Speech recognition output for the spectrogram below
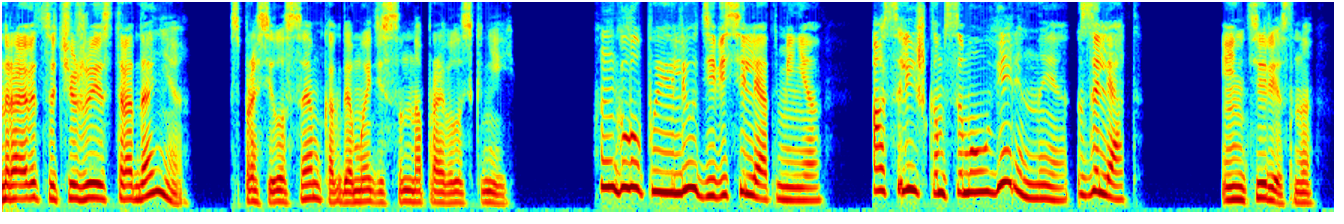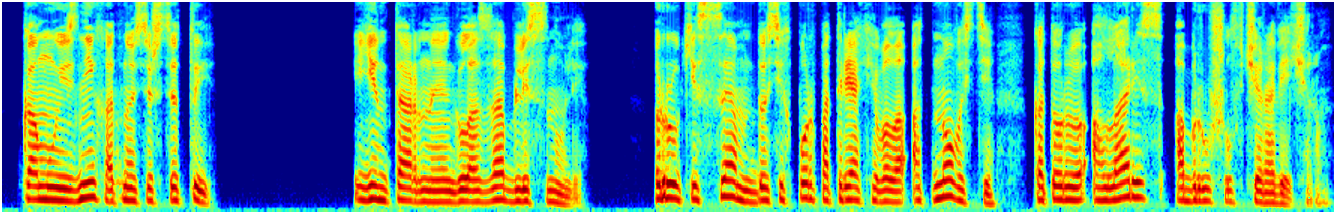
«Нравятся чужие страдания?» — спросила Сэм, когда Мэдисон направилась к ней. «Глупые люди веселят меня, а слишком самоуверенные злят». «Интересно, к кому из них относишься ты?» Янтарные глаза блеснули. Руки Сэм до сих пор потряхивала от новости, которую Аларис обрушил вчера вечером.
